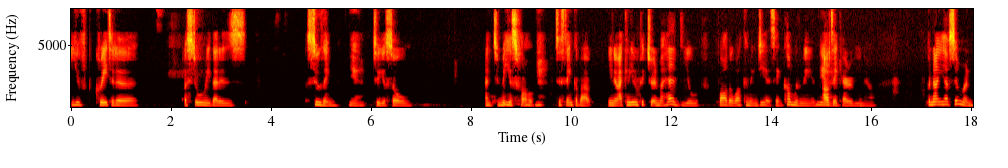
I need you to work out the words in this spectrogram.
you've created a a story that is soothing yeah, to your soul and to me as well to think about. You know, I can even picture it in my head your father welcoming Jiya, saying, "Come with me, and I'll take care of you now." But now you have Simran,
